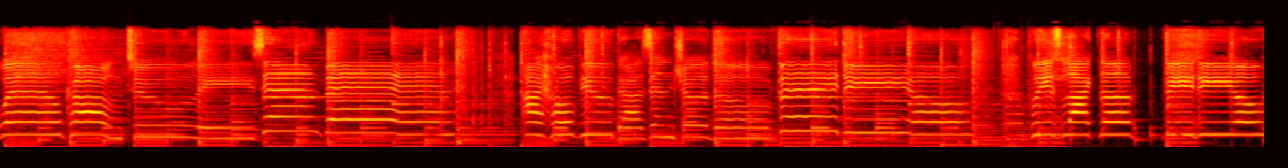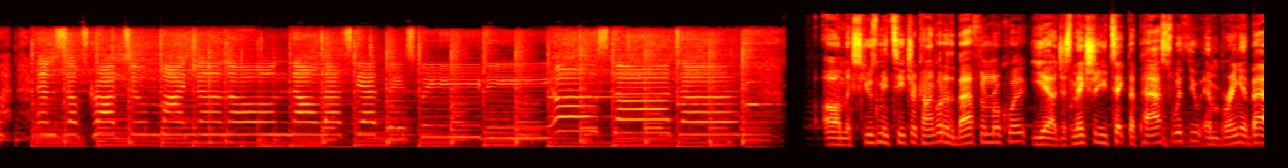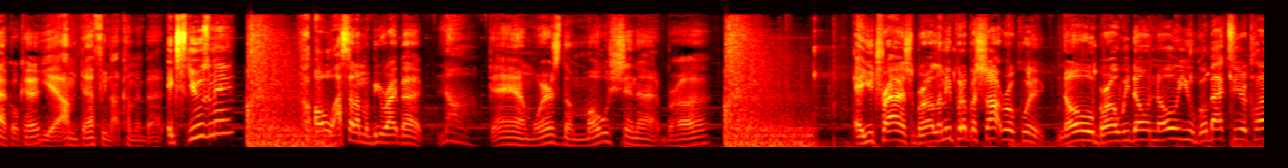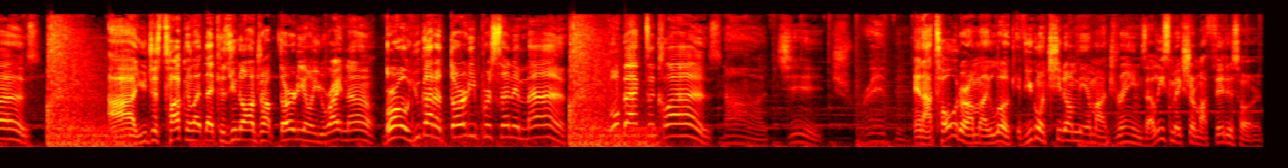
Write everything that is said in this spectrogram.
Welcome to Liz and Ben. I hope you guys enjoy the video. Please like the video and subscribe to Um, excuse me, teacher, can I go to the bathroom real quick? Yeah, just make sure you take the pass with you and bring it back, okay? Yeah, I'm definitely not coming back. Excuse me? Oh, I said I'm gonna be right back. Nah. Damn, where's the motion at, bruh? Hey, you trash, bro. Let me put up a shot real quick. No, bro, we don't know you. Go back to your class. Ah, you just talking like that because you know I'll drop 30 on you right now. Bro, you got a 30% in math. Go back to class. Nah, jit, tripping. And I told her, I'm like, look, if you gonna cheat on me in my dreams, at least make sure my fit is hard.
